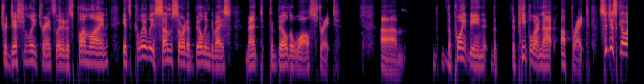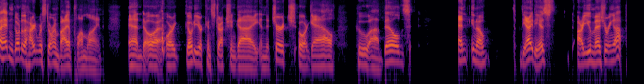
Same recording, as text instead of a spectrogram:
Traditionally translated as plumb line, it's clearly some sort of building device meant to build a wall straight. Um, the point being, the the people are not upright. So just go ahead and go to the hardware store and buy a plumb line and or or go to your construction guy in the church or gal who uh, builds and you know the idea is are you measuring up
